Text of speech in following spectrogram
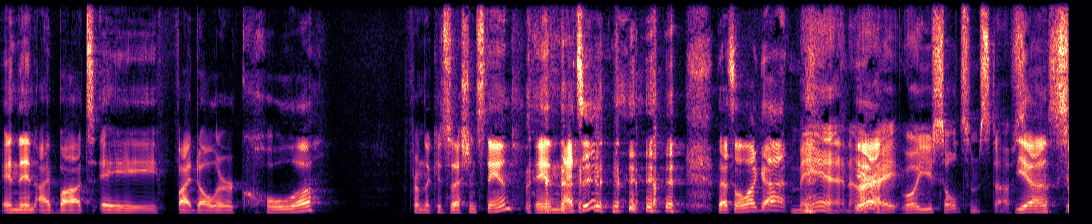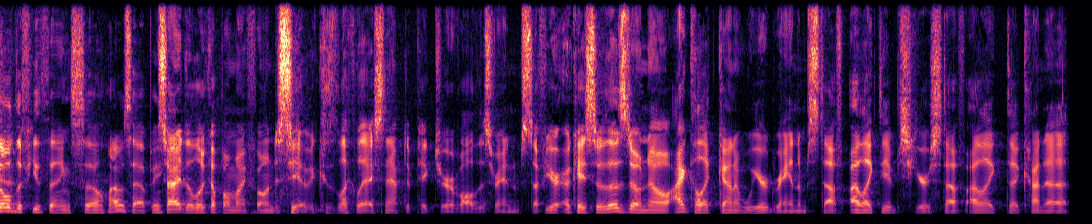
and then I bought a five dollar cola from the concession stand, and that's it. that's all I got. Man, all Yeah. right. Well, you sold some stuff. so yeah, sold good. a few things, so I was happy. So I had to look up on my phone to see it because luckily I snapped a picture of all this random stuff. You're okay. So those don't know, I collect kind of weird random stuff. I like the obscure stuff. I like the kind of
